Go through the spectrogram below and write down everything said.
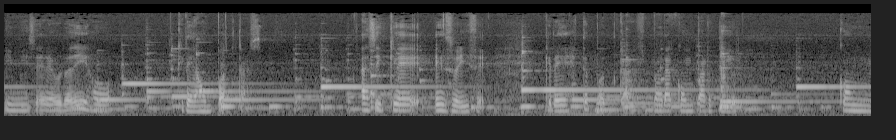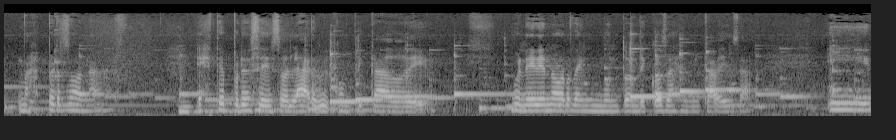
y mi cerebro dijo, crea un podcast. Así que eso hice, creé este podcast para compartir con más personas este proceso largo y complicado de poner en orden un montón de cosas en mi cabeza. Y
